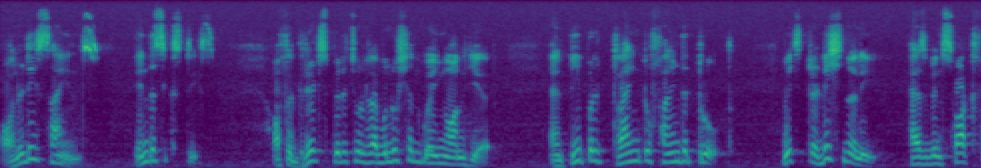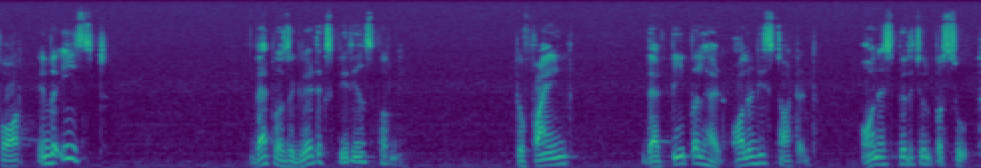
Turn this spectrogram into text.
already signs in the 60s of a great spiritual revolution going on here and people trying to find the truth, which traditionally has been sought for in the East. That was a great experience for me to find that people had already started on a spiritual pursuit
